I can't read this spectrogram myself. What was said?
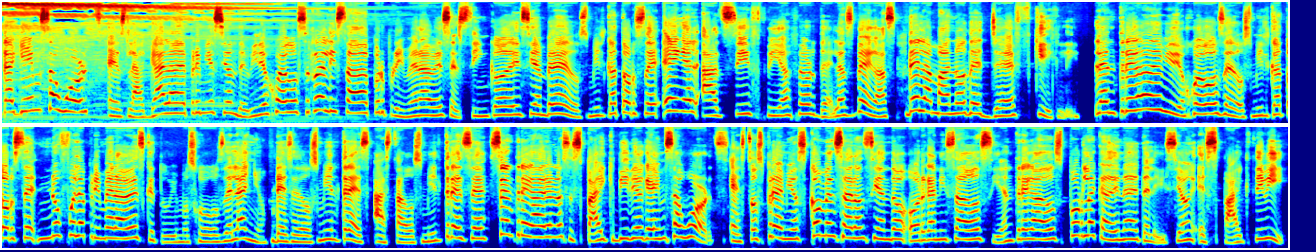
545. The Games Awards es la gala de premiación de videojuegos realizada por primera vez el 5 de diciembre de 2014 en el ATSI Theater de Las Vegas, de la mano de Jeff Keighley. La entrega de videojuegos de 2014 no fue la primera vez que tuvimos juegos del año. Desde 2003 hasta 2013 se entregaron los Spike Video Games Awards. Estos premios comenzaron siendo organizados y entregados por la cadena de televisión Spike TV,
